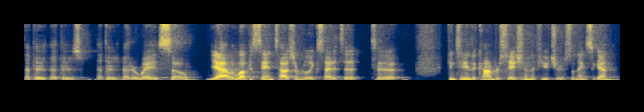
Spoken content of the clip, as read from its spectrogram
that there that there's that there's better ways. So yeah, I would love to stay in touch. I'm really excited to to continue the conversation in the future. So thanks again.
